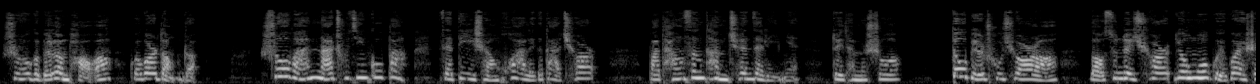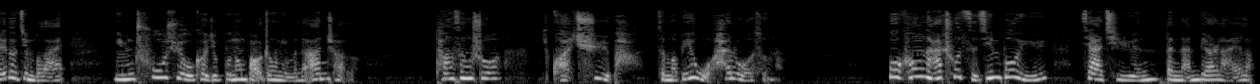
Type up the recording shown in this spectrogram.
师傅可别乱跑啊，乖乖等着。”说完，拿出金箍棒，在地上画了一个大圈儿。把唐僧他们圈在里面，对他们说：“都别出圈啊！老孙这圈妖魔鬼怪谁都进不来。你们出去，我可就不能保证你们的安全了。”唐僧说：“你快去吧，怎么比我还啰嗦呢？”悟空拿出紫金钵盂，驾起云奔南边来了。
